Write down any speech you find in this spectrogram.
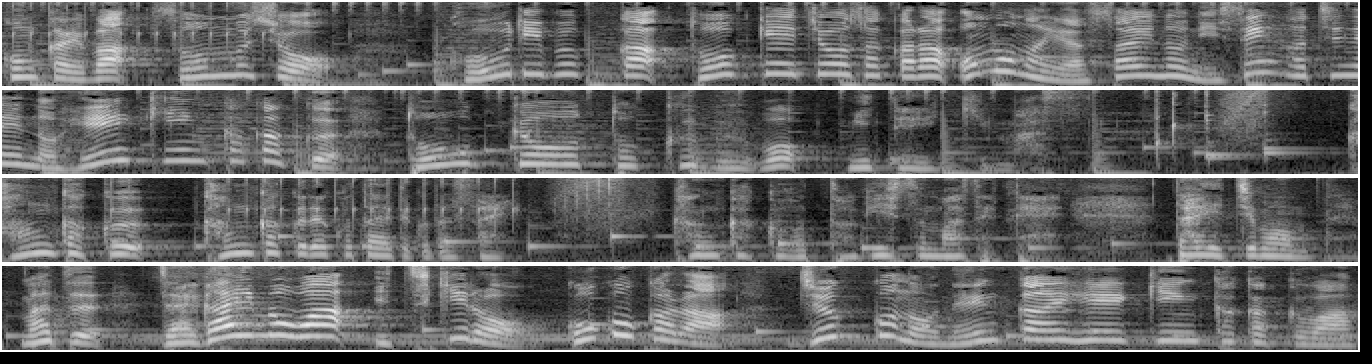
今回は総務省小売物価統計調査から主な野菜の2008年の平均価格東京都区部を見ていきます。感覚感覚で答えてください。感覚を研ぎ澄ませて。第1問。まずじゃがいもは1キロ5個から10個の年間平均価格は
